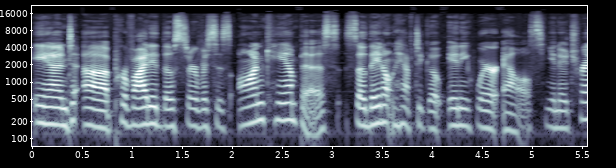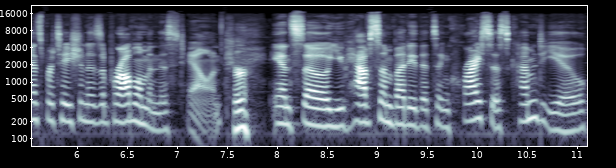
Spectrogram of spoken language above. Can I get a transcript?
and uh, provided those services on campus so they don't have to go anywhere else. You know, transportation is a problem in this town. Sure. And so you have somebody that's in crisis come to you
